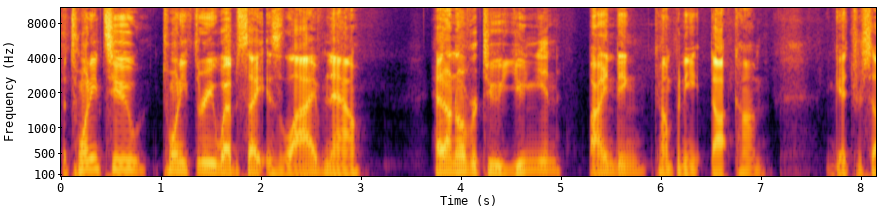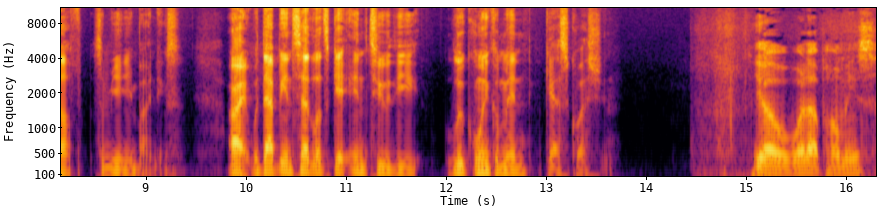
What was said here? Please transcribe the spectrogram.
The 22 23 website is live now. Head on over to unionbindingcompany.com and get yourself some union bindings. All right, with that being said, let's get into the Luke Winkelmann guest question. Yo, what up, homies?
